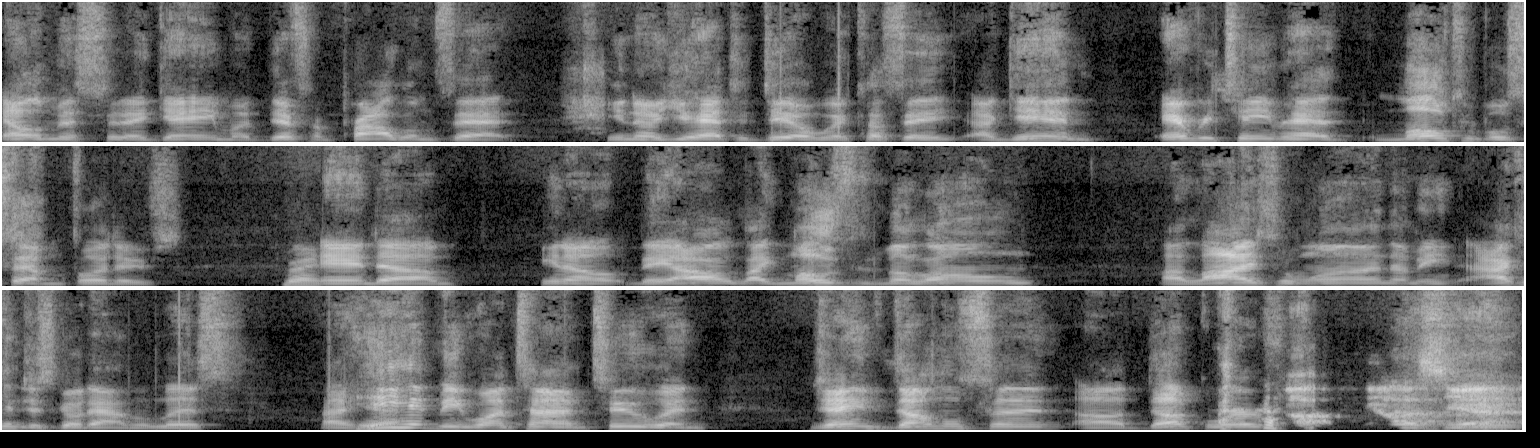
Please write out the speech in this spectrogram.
elements to their game or different problems that you know you had to deal with because they again every team had multiple seven footers Right. and um, you know they all like Moses Malone, Olajuwon. I mean, I can just go down the list. Uh, he Yeah. hit me one time too, and James Donaldson, uh, Duckworth. Dallas, yeah.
